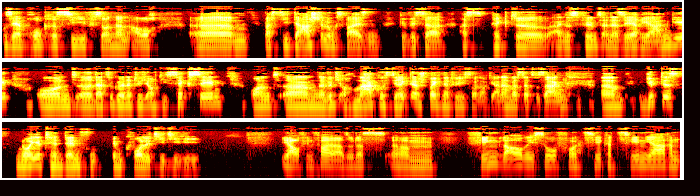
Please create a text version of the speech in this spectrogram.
sehr progressiv, sondern auch ähm, was die Darstellungsweisen gewisser Aspekte eines Films, einer Serie angeht. Und äh, dazu gehören natürlich auch die Sexszenen. Und ähm, dann würde ich auch Markus direkt ansprechen. Natürlich sollen auch die anderen was dazu sagen. ähm, gibt es neue Tendenzen im Quality TV? Ja, auf jeden Fall. Also das ähm, fing, glaube ich, so vor circa zehn Jahren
